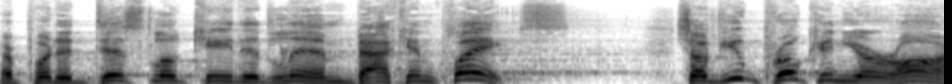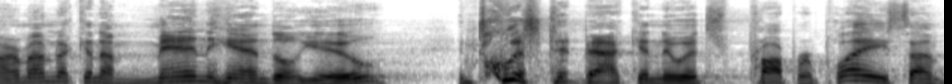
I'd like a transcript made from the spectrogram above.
or put a dislocated limb back in place. So if you've broken your arm, I'm not going to manhandle you and twist it back into its proper place. I'm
